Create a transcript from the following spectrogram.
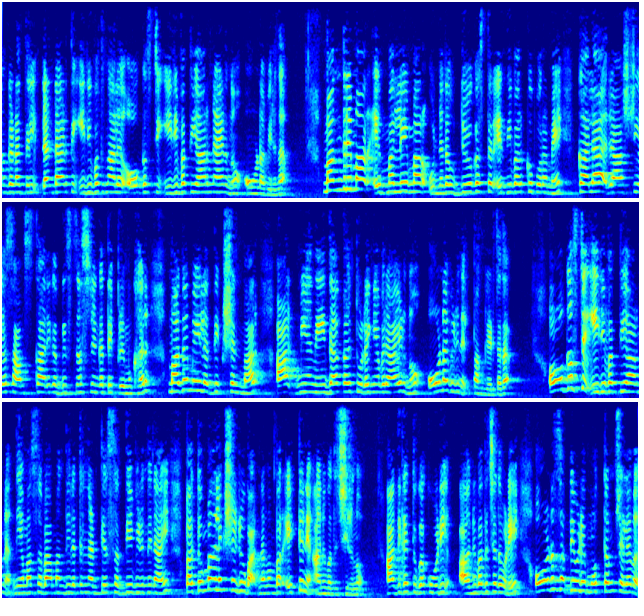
അങ്കണത്തിൽ രണ്ടായിരത്തി ഇരുപത്തിനാല് ഓഗസ്റ്റ് ഇരുപത്തിയാറിനായിരുന്നു ഓണവിരുന്ന്. മന്ത്രിമാർ എം എൽ എമാർ ഉന്നത ഉദ്യോഗസ്ഥർ എന്നിവർക്ക് പുറമെ കലാ രാഷ്ട്രീയ സാംസ്കാരിക ബിസിനസ് രംഗത്തെ പ്രമുഖർ മതമേലധ്യക്ഷന്മാർ ആത്മീയ നേതാക്കൾ തുടങ്ങിയവരായിരുന്നു ഓണവിരുന്നിൽ പങ്കെടുത്തത്. ഓഗസ്റ്റ് ഇരുപത്തിയാറിന് നിയമസഭാ മന്ദിരത്തിൽ നടത്തിയ സദ്യ വിരുന്നിനായി പത്തൊമ്പത് ലക്ഷം രൂപ നവംബർ എട്ടിന് അനുവദിച്ചിരുന്നു. അധിക തുക കൂടി അനുവദിച്ചതോടെ ഓണസദ്യയുടെ മൊത്തം ചെലവ്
